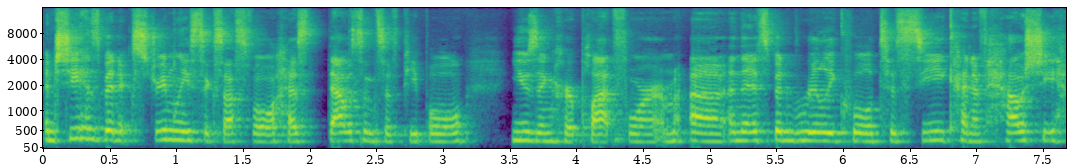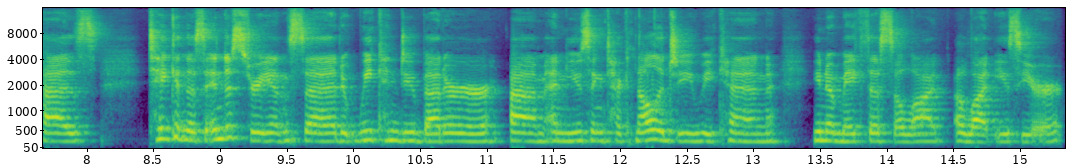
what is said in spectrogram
and she has been extremely successful has thousands of people using her platform. Uh, and it's been really cool to see kind of how she has taken this industry and said we can do better um, and using technology we can you know make this a lot a lot easier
